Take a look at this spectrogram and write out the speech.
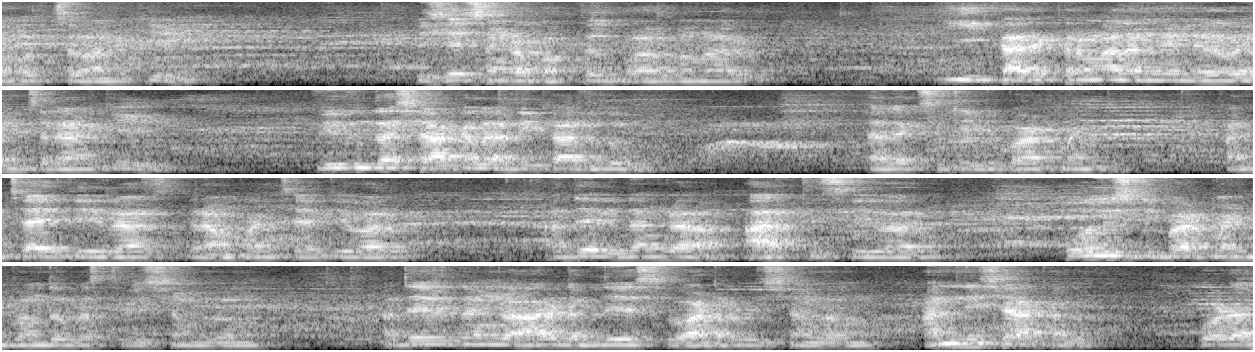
మహోత్సవానికి విశేషంగా భక్తులు పాల్గొన్నారు. ఈ కార్యక్రమాలన్నీ నిర్వహించడానికి వివిధ శాఖల అధికారులు ఎలక్ట్రిసిటీ డిపార్ట్మెంట్ పంచాయతీ రాజ్ గ్రామ పంచాయతీ వారు అదేవిధంగా ఆర్టీసీ వారు పోలీస్ డిపార్ట్మెంట్ బందోబస్తు విషయంలోను అదేవిధంగా ఆర్డబ్ల్యూఎస్ వాటర్ విషయంలోను అన్ని శాఖలు కూడా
